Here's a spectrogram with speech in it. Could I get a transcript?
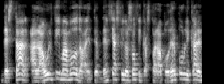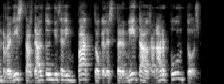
de estar a la última moda en tendencias filosóficas para poder publicar en revistas de alto índice de impacto que les permita ganar puntos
